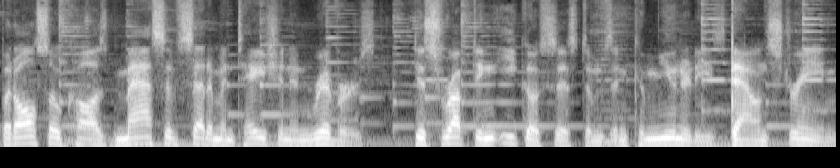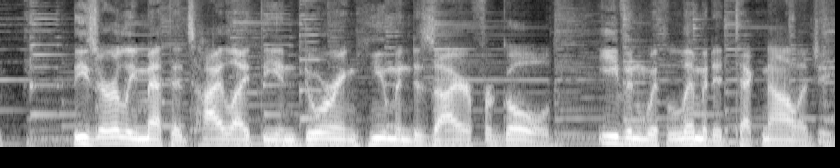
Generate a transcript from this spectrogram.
but also caused massive sedimentation in rivers, disrupting ecosystems and communities downstream. These early methods highlight the enduring human desire for gold, even with limited technology.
